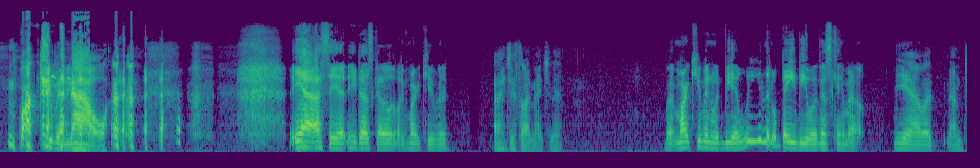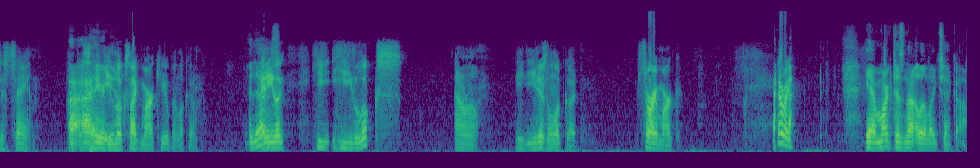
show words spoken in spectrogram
Mark Cuban now. Yeah, I see it. He does kind of look like Mark Cuban. I just thought I'd mention that. But Mark Cuban would be a wee little baby when this came out. Yeah, but I'm just saying. I, I'm just I saying hear he you. looks like Mark Cuban. Look at him. It does. And he look he he looks. I don't know. He he doesn't look good. Sorry, Mark. Anyway, yeah, Mark does not look like Chekov.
